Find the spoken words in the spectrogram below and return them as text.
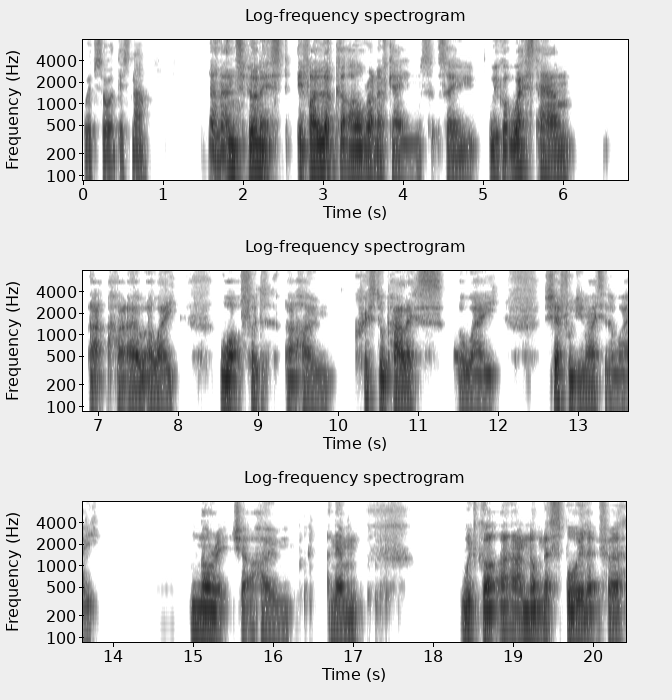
we've sorted this now. And, and, to be honest, if I look at our run of games, so we've got West Ham at, uh, away, Watford at home, Crystal Palace away, Sheffield United away, Norwich at home, and then we've got. I'm not going to spoil it for a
